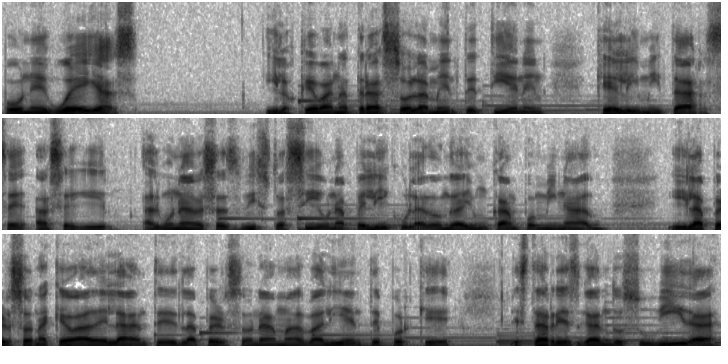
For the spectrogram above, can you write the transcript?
pone huellas y los que van atrás solamente tienen que limitarse a seguir. ¿Alguna vez has visto así una película donde hay un campo minado y la persona que va adelante es la persona más valiente porque está arriesgando su vida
